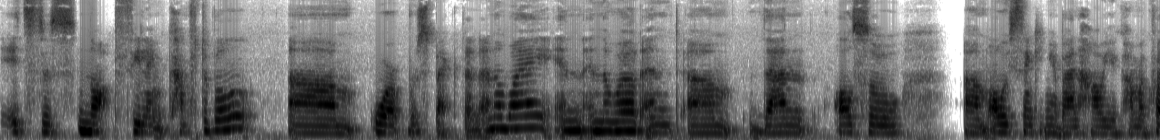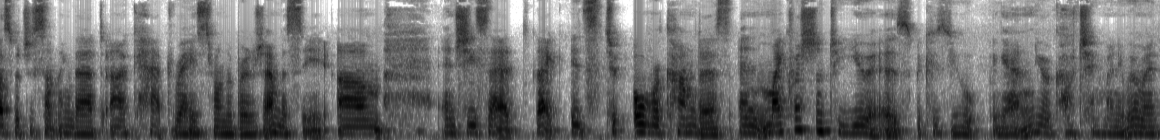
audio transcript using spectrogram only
it's just not feeling comfortable um, or respected in a way in, in the world and um, then also um, always thinking about how you come across, which is something that uh, Kat raised from the British Embassy. Um, and she said, like, it's to overcome this. And my question to you is because you, again, you're coaching many women,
